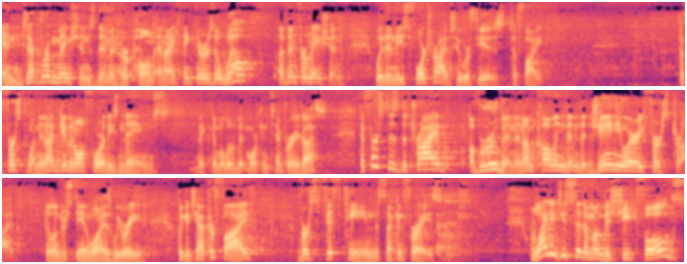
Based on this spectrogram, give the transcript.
And Deborah mentions them in her poem, and I think there is a wealth of information within these four tribes who refused to fight. The first one, and I've given all four of these names, make them a little bit more contemporary to us. The first is the tribe of Reuben, and I'm calling them the January 1st tribe. You'll understand why as we read. Look at chapter 5, verse 15, the second phrase. Why did you sit among the sheepfolds?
